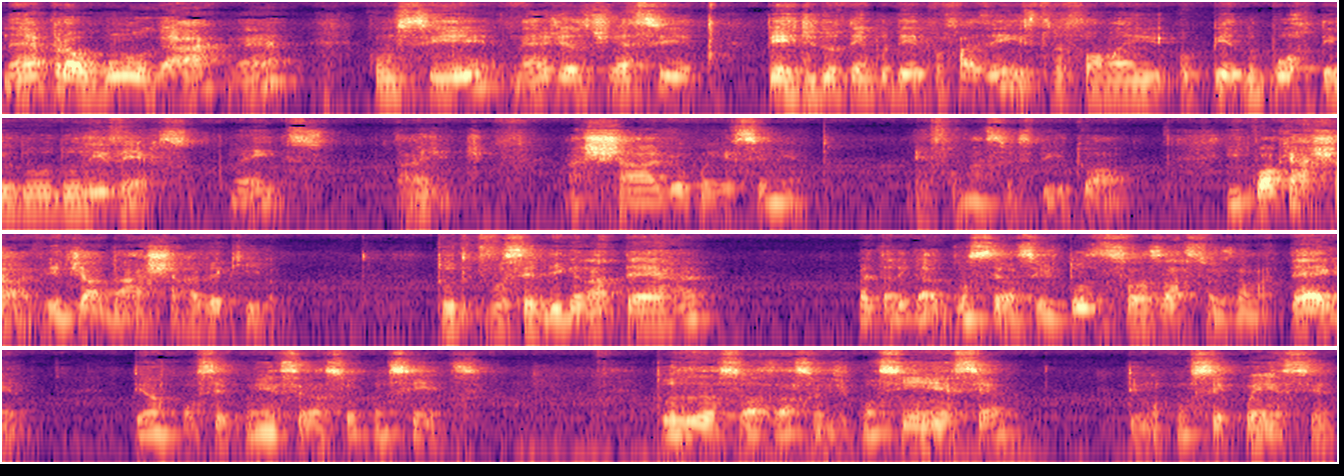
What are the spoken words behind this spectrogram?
né? para algum lugar, né? como se né, Jesus tivesse perdido o tempo dele para fazer isso, transformar o Pedro no porteiro do, do, universo. Não é isso, tá, gente? A chave é o conhecimento, é a informação espiritual. E qual que é a chave? Ele já dá a chave aqui. Ó. Tudo que você liga na Terra vai estar ligado no céu. Ou seja, todas as suas ações na matéria têm uma consequência na sua consciência. Todas as suas ações de consciência têm uma consequência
